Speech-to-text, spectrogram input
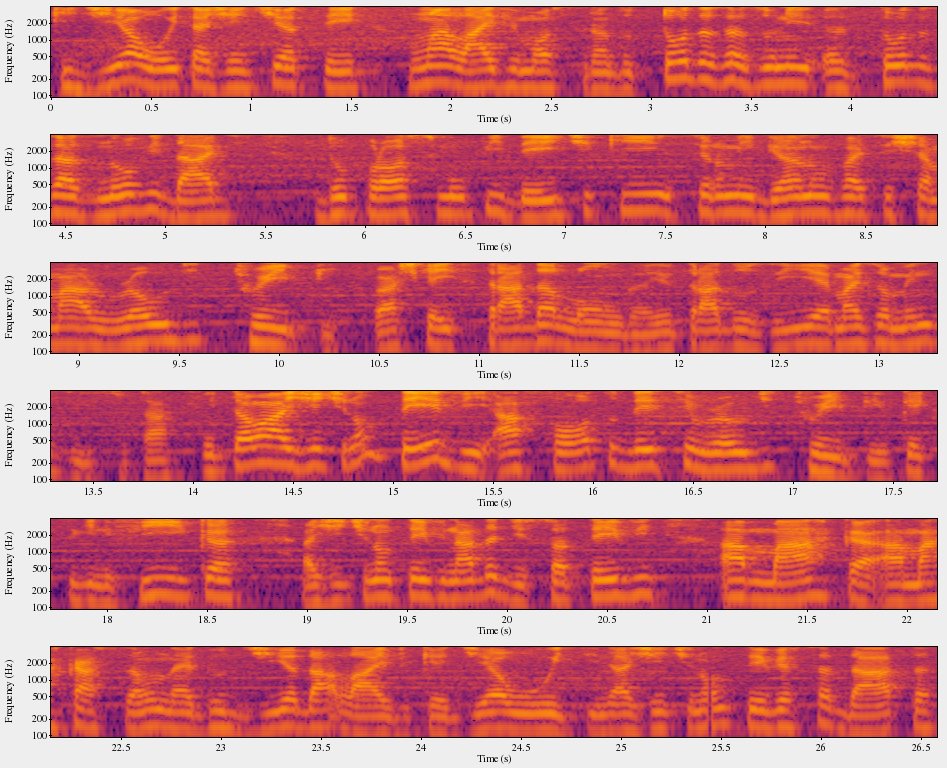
que dia 8 a gente ia ter uma live mostrando todas as, eh, todas as novidades do próximo update que, se não me engano, vai se chamar Road Trip. Eu acho que é estrada longa, eu traduzi, é mais ou menos isso, tá? Então a gente não teve a foto desse Road Trip, o que que significa, a gente não teve nada disso, só teve a marca, a marcação né, do dia da live, que é dia 8, e a gente não teve essa data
